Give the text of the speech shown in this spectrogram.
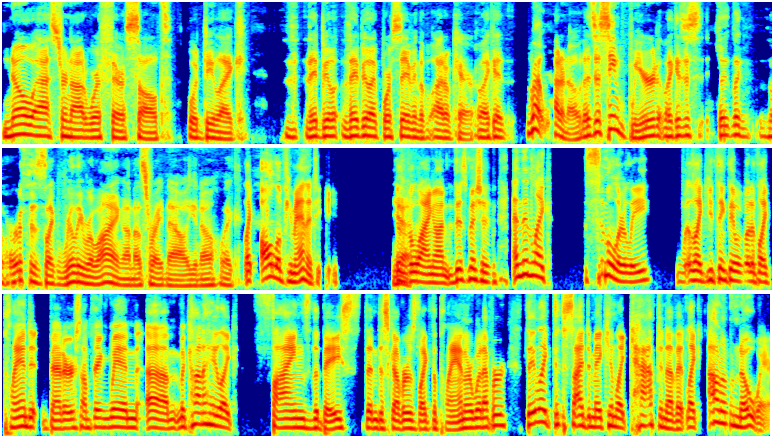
no astronaut worth their salt would be like. They'd be they'd be like we're saving the I don't care like it right. I don't know. It just seemed weird. Like it's just like, like the Earth is like really relying on us right now. You know, like Like all of humanity yeah, is relying on this mission. And then like similarly, like you'd think they would have like planned it better or something when um McConaughey like finds the base, then discovers like the plan or whatever. They like decide to make him like captain of it, like out of nowhere.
